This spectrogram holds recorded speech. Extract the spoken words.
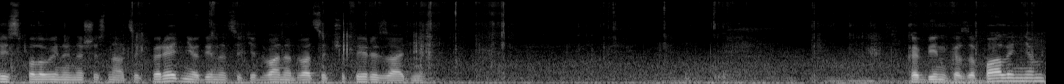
6,5 на 16 передні, 11,2 на 24 задні. Кабінка з опаленням.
